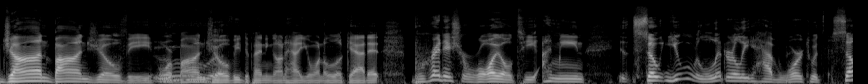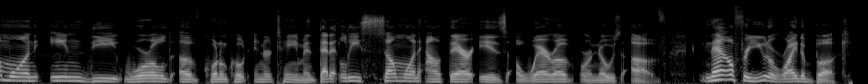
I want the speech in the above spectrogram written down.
John Bon Jovi, or Bon Jovi, depending on how you want to look at it, British royalty. I mean, so you literally have worked with someone in the world of quote unquote entertainment that at least someone out there is aware of or knows of. Now, for you to write a book,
